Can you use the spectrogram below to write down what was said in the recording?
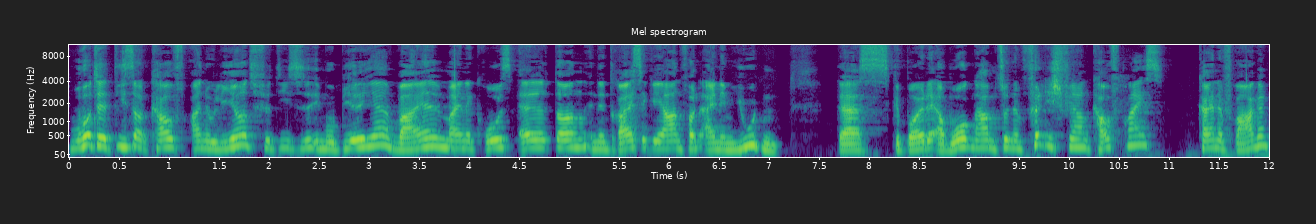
wurde dieser Kauf annulliert für diese Immobilie, weil meine Großeltern in den 30er Jahren von einem Juden das Gebäude erworben haben zu einem völlig fairen Kaufpreis, keine Frage.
